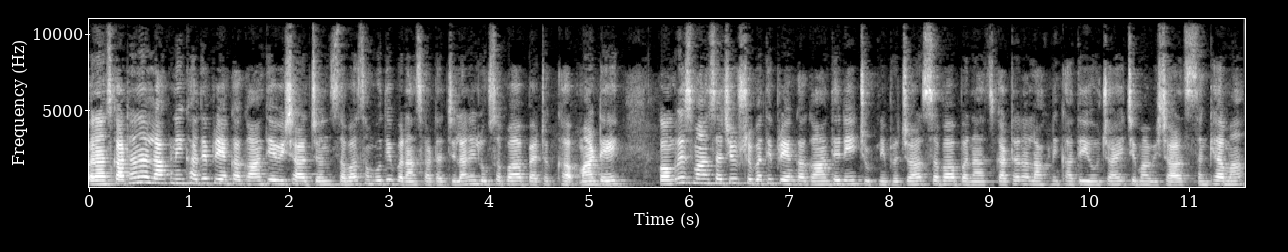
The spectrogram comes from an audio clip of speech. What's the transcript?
બનાસકાંઠાના લાખણી ખાતે પ્રિયંકા ગાંધીએ વિશાળ જનસભા સંબોધી. બનાસકાંઠા જિલ્લાની લોકસભા બેઠક માટે કોંગ્રેસ મહાસચિવ શ્રીમતી પ્રિયંકા ગાંધીની ચૂંટણી પ્રચાર સભા બનાસકાંઠાના લાખણી ખાતે યોજાઈ, જેમાં વિશાળ સંખ્યામાં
